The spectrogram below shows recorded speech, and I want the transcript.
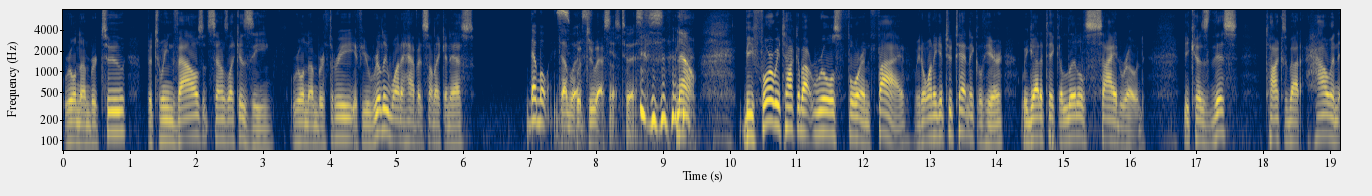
Rule number two, between vowels, it sounds like a Z. Rule number three, if you really want to have it sound like an S, Double S. Double Put S. two S's. Yeah, two S's. now, before we talk about rules four and five, we don't want to get too technical here. We got to take a little side road because this talks about how an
